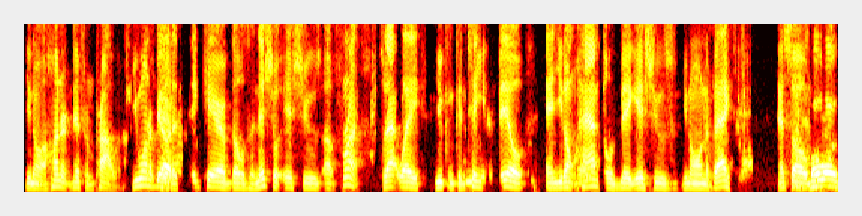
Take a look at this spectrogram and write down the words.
you know a hundred different problems you want to be able to take care of those initial issues up front so that way you can continue to build and you don't have those big issues you know on the back end. and so But what,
